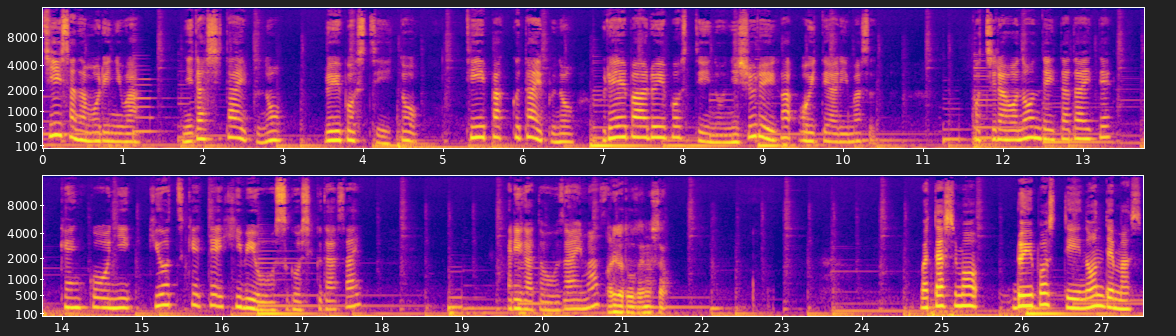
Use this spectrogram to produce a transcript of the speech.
小さな森には煮出しタイプのルイボスティーとティーパックタイプのフレーバールイボスティーの2種類が置いてあります。こちらを飲んでいただいて健康に気をつけて日々をお過ごしください。ありがとうございます。ありがとうございました。私もルイボスティー飲んでます。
